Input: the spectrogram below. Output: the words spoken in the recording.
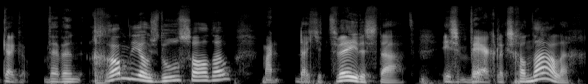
Kijk, we hebben een grandioos doelsaldo. Maar dat je tweede staat, is werkelijk schandalig.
